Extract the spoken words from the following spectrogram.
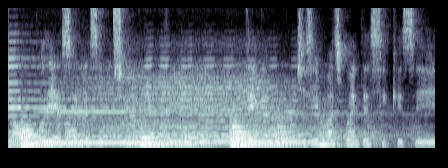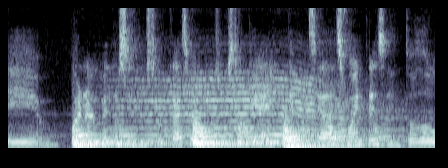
no podía ser la excepción de que tengan muchísimas fuentes y que se, bueno, al menos en nuestro caso hemos visto que hay demasiadas fuentes en todo,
